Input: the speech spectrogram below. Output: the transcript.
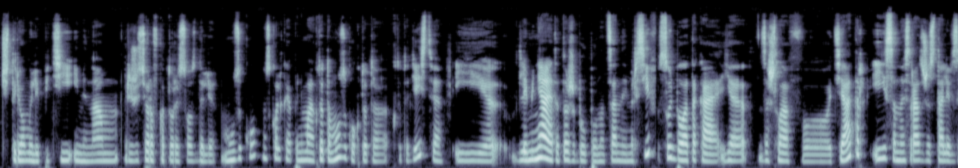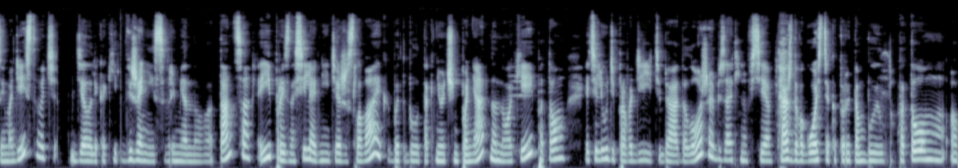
четырем или пяти именам режиссеров, которые создали музыку, насколько я понимаю. Кто-то музыку, кто-то кто действие. И для меня это тоже был полноценный иммерсив. Суть была такая, я зашла в театр, и со мной сразу же стали взаимодействовать, делали какие-то движения из современного танца и произносили одни и те же слова, и как бы это было так не очень понятно, но окей. Потом эти люди проводили тебя до ложи обязательно все, каждого гостя, который там был. Потом э,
